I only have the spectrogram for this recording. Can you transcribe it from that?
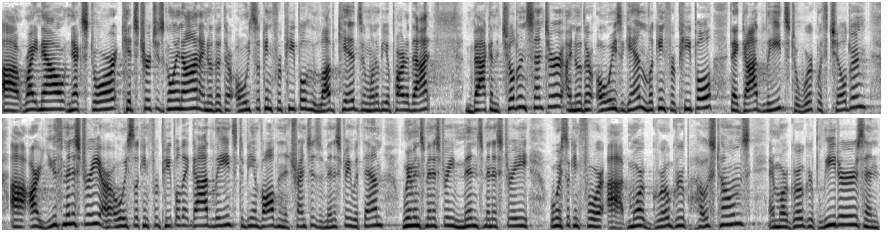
Uh, right now, next door, kids' church is going on. I know that they're always looking for people who love kids and want to be a part of that. Back in the Children's Center, I know they're always, again, looking for people that God leads to work with children. Uh, our youth ministry are always looking for people that God leads to be involved in the trenches of ministry with them. Women's ministry, men's ministry. We're always looking for uh, more grow group host homes and more grow group leaders, and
